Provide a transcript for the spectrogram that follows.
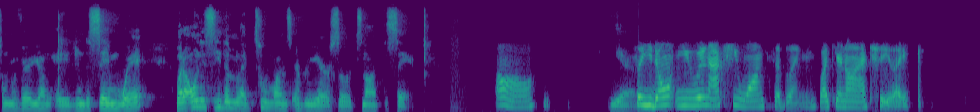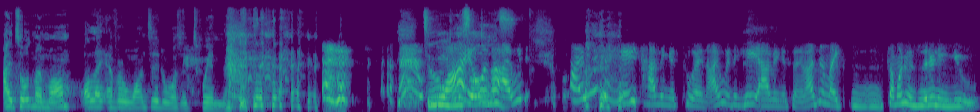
from a very young age in the same way, but I only see them like two months every year, so it's not the same. oh, Yeah. so you don't, you wouldn't actually want siblings? Like you're not actually like. I told my mom all I ever wanted was a twin. Two Why? Oh my god, I would, I would hate having a twin. I would hate having a twin. Imagine like someone who's literally you.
